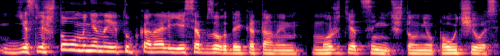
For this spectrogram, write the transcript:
Если что, у меня на YouTube канале есть обзор Дайкатаны, можете оценить, что у него получилось.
